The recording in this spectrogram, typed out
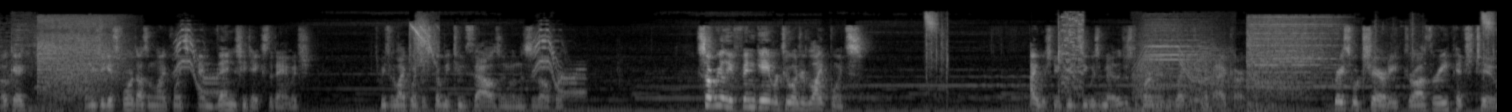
Okay. That means she gets 4,000 life points, and then she takes the damage. Which means her life points will still be 2,000 when this is over. So really, Finn gave her 200 life points. I wish New Z was made. Just department is like, it's not a bad card. Graceful Charity. Draw 3, pitch 2.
